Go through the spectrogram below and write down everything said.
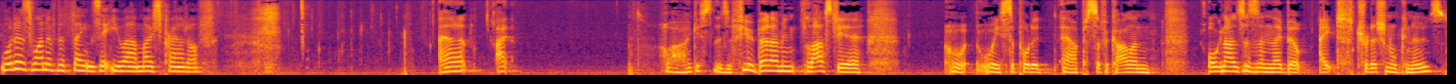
what is one of the things that you are most proud of? Uh, I, well, I guess there's a few, but I mean, last year we supported our Pacific Island organisers, and they built eight traditional canoes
